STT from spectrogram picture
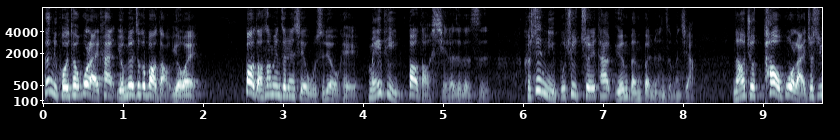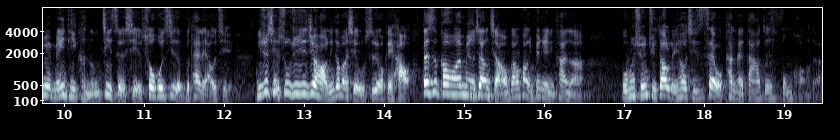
那你回头过来看有没有这个报道？有哎，报道上面这边写五十六 K，媒体报道写了这个字，可是你不去追他原本本人怎么讲？然后就套过来，就是因为媒体可能记者写错或记者不太了解，你就写数据机就好，你干嘛写五十六 K 好？但是高虹安没有这样讲，我刚刚放影片给你看啊。我们选举到了以后，其实在我看来，大家都是疯狂的啊，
